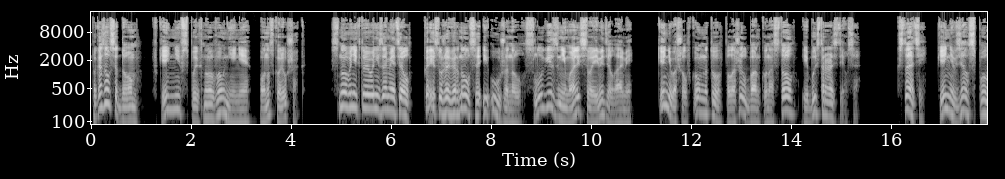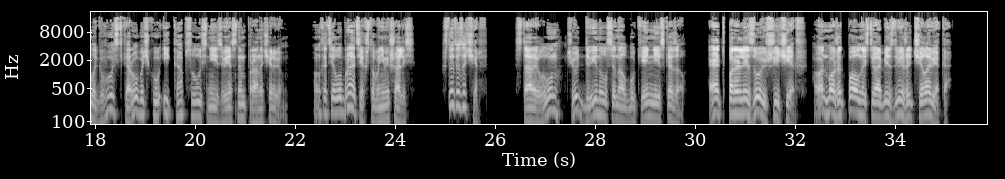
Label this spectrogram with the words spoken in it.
Показался дом, в Кенни вспыхнуло волнение, он ускорил шаг. Снова никто его не заметил, Крис уже вернулся и ужинал, слуги занимались своими делами. Кенни вошел в комнату, положил банку на стол и быстро разделся. Кстати, Кенни взял с пола гвоздь, коробочку и капсулу с неизвестным праночервем. Он хотел убрать их, чтобы не мешались. Что это за червь? Старый Лун чуть двинулся на лбу Кенни и сказал, «Это парализующий червь. Он может полностью обездвижить человека.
